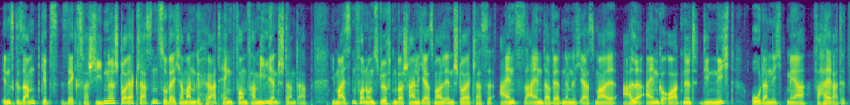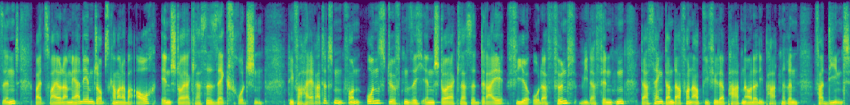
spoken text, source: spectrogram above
Insgesamt gibt's sechs verschiedene Steuerklassen, zu welcher man gehört, hängt vom Familienstand ab. Die meisten von uns dürften wahrscheinlich erstmal in Steuerklasse 1 sein, da werden nämlich erstmal alle eingeordnet, die nicht oder nicht mehr verheiratet sind. Bei zwei oder mehr Nebenjobs kann man aber auch in Steuerklasse 6 rutschen. Die Verheirateten von uns dürften sich in Steuerklasse 3, 4 oder 5 wiederfinden. Das hängt dann davon ab, wie viel der Partner oder die Partnerin verdient.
